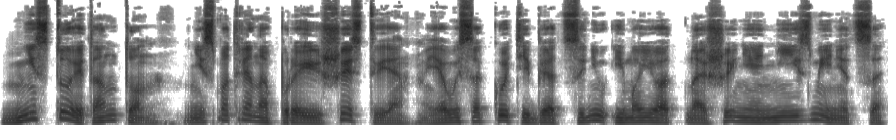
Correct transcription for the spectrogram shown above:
«Не стоит, Антон. Несмотря на происшествие, я высоко тебя ценю, и мое отношение не изменится.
